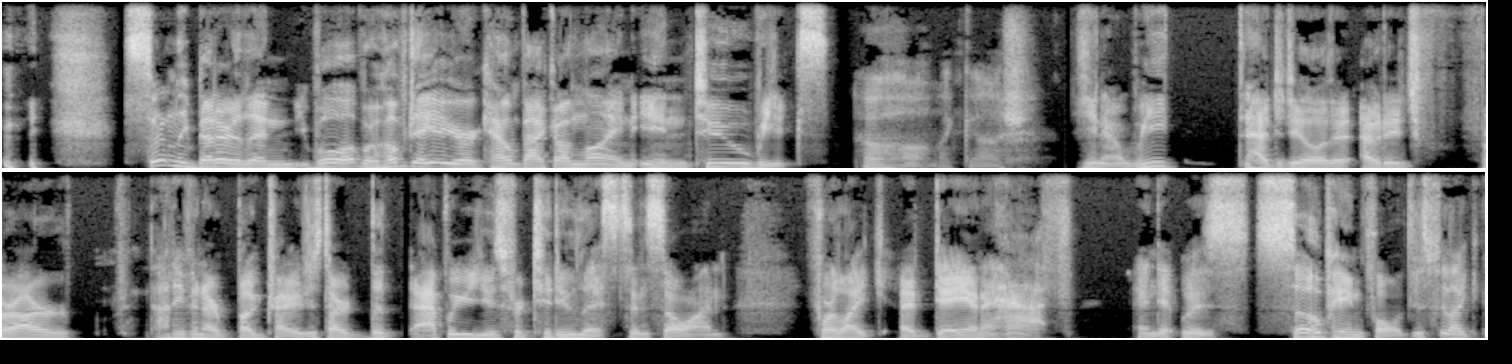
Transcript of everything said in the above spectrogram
Certainly better than we'll, we'll hope to get your account back online in two weeks. Oh my gosh. You know, we had to deal with an outage for our, not even our bug tracker, just our, the app we use for to do lists and so on for like a day and a half. And it was so painful. Just feel like,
